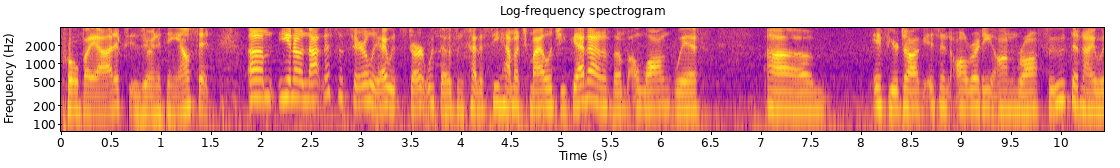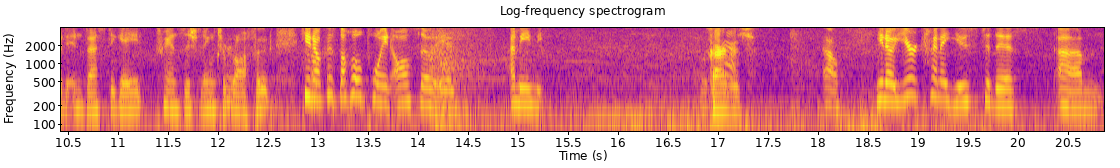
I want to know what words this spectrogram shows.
probiotics. Is there anything else that? Um, you know, not necessarily. I would start with those and kind of see how much mileage you get out of them, along with Um, if your dog isn't already on raw food, then I would investigate transitioning to raw food. You know, because the whole point also is, I mean, Garbage. oh, you know, you're kind of used to this um,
